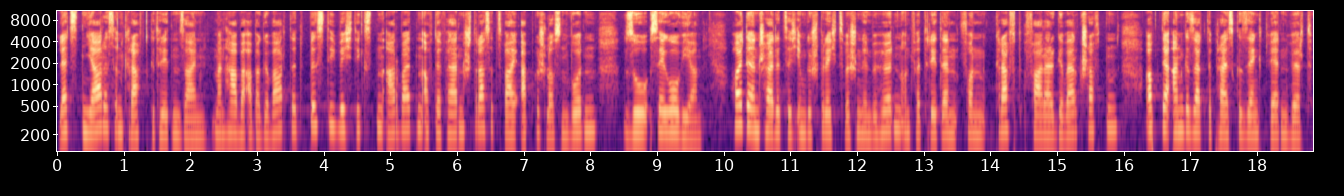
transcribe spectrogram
letzten Jahres in Kraft getreten sein. Man habe aber gewartet, bis die wichtigsten Arbeiten auf der Fernstraße 2 abgeschlossen wurden, so Segovia. Heute entscheidet sich im Gespräch zwischen den Behörden und Vertretern von Kraftfahrergewerkschaften, ob der angesagte Preis gesenkt werden wird.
